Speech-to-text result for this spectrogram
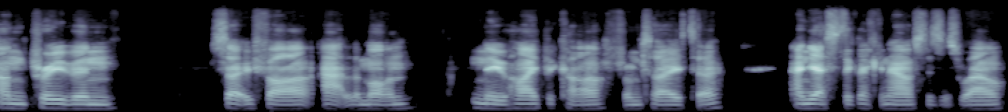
unproven so far at Le Mans new hypercar from Toyota. And yes, the Glickenhauses as well.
